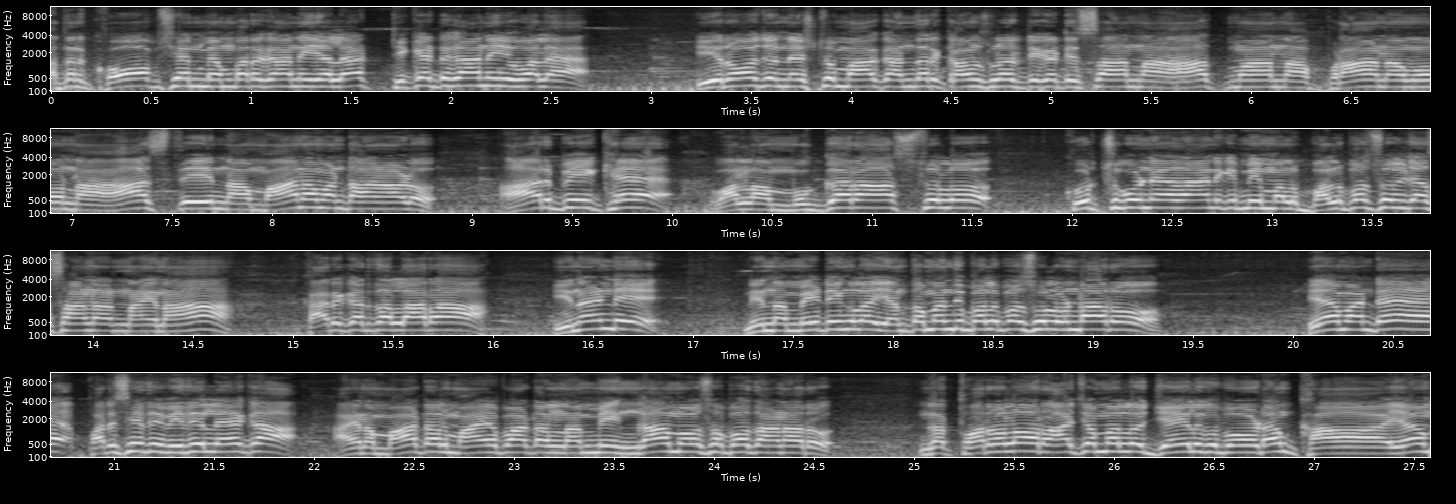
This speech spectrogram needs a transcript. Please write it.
అతను కోఆప్షన్ మెంబర్ కానీ ఇవ్వలే టికెట్ కానీ ఇవ్వలే. ఈరోజు నెక్స్ట్ మాకు అందరి కౌన్సిలర్ టికెట్ ఇస్తా. నా ఆత్మ నా ప్రాణము నా ఆస్తి నా మానం అంట అన్నాడు. ఆర్బీకే వాళ్ళ ముగ్గురు ఆస్తులు కూర్చుకునేదానికి మిమ్మల్ని బలపసులు చేస్తా అన్నాడు నాయన. కార్యకర్తలారా వినండి నిన్న మీటింగ్లో ఎంతమంది బలపసులు ఉన్నారు ఏమంటే పరిస్థితి విధి లేక ఆయన మాటలు మాయపాటలు నమ్మి ఇంకా మోసపోతున్నారు ఇంకా త్వరలో రాచమల్లు జైలుకు పోవడం ఖాయం.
